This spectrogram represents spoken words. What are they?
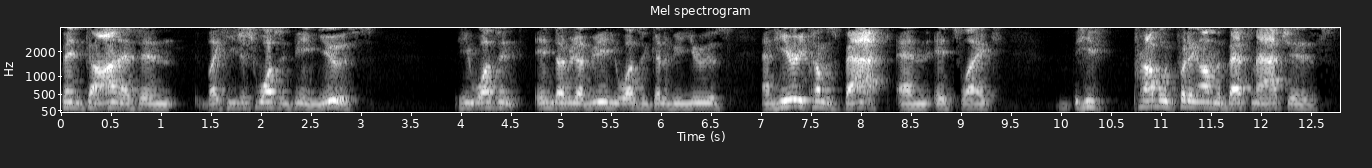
been gone as in like he just wasn't being used. He wasn't in WWE. He wasn't going to be used. And here he comes back, and it's like he's probably putting on the best matches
